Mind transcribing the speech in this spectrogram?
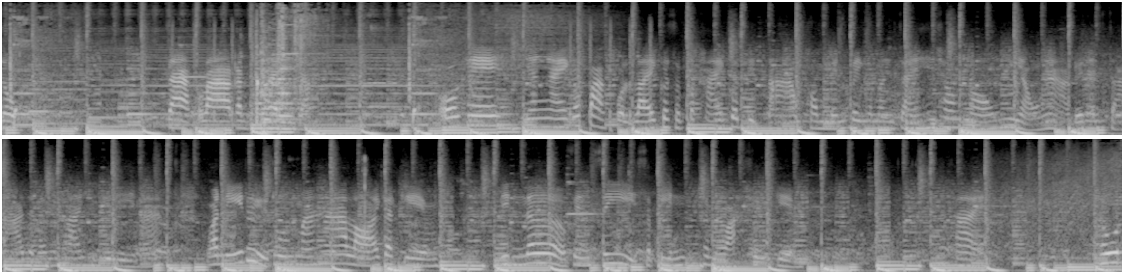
จบ จากลากันไปจ้ะ โอเคากกดไลค์ กด subscribe กดติดตาม คอมเมนต์เป็นกำลังใจให้ช่องน้องเหมียวหงาด้วยนะจ๊ะ จะได้ไม่พลาดคลิปดีๆนะ วันนี้ถือทุนมา 500 กับเกม Dinner Fancy Spin ใช่ไหมวะ ชื่อเกม ใช่ ทุน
